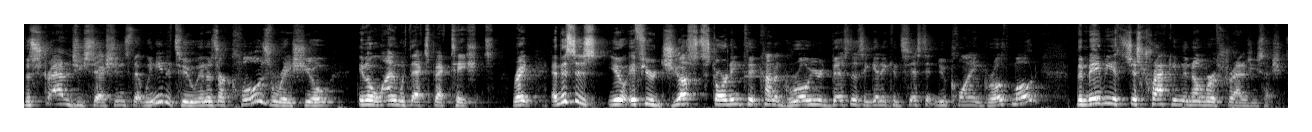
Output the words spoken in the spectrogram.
the strategy sessions that we needed to, and is our close ratio in line with expectations, right? And this is, you know, if you're just starting to kind of grow your business and get a consistent new client growth mode, then maybe it's just tracking the number of strategy sessions.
